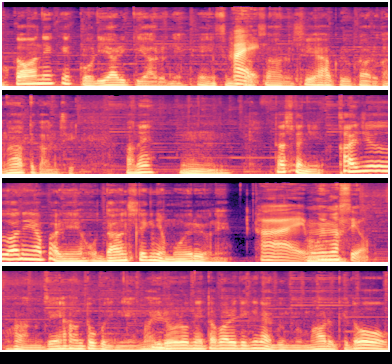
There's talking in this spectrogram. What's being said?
他はね結構リアリティあるね。演出もたくさんあるし、迫力あるかなって感じだね。うん。確かに怪獣はねやっぱりね男子的には燃えるよね。はい、うん。思いますよ。あの前半特にねまあうん。いろいろネタバレできない部分もあるけど、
